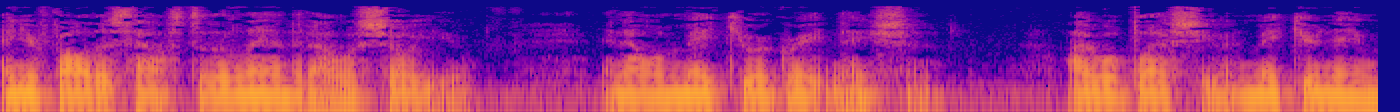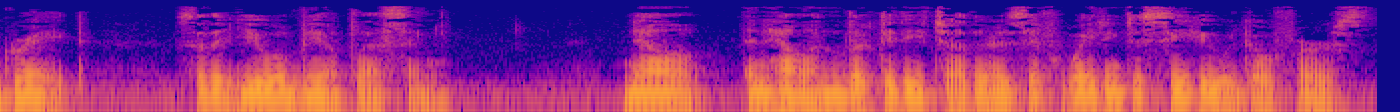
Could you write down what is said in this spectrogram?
and your father's house to the land that I will show you, and I will make you a great nation. I will bless you and make your name great, so that you will be a blessing. Nell and Helen looked at each other as if waiting to see who would go first,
